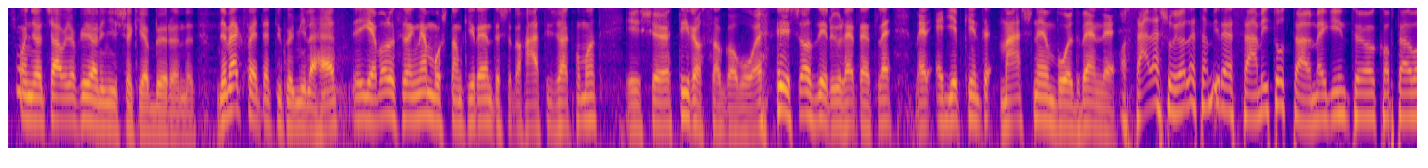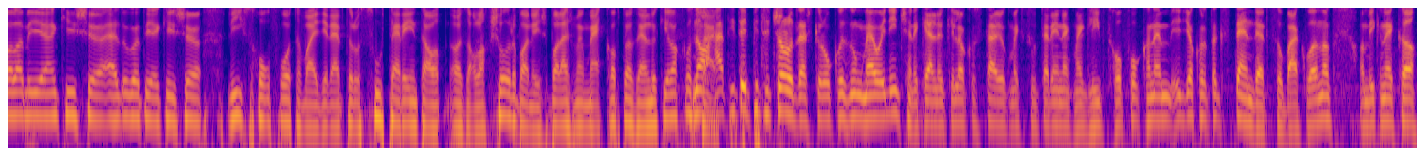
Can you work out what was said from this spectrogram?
és mondja a csávó, hogy akkor Jani nyissa ki a bőröndöt. De megfejtettük, hogy mi lehet. Igen, valószínűleg nem mostam ki rendesen a hátizsákomat, és tiraszaga volt, és azért ülhetett le, mert egyébként más nem volt benne. A szállás olyan lett, amire számítottál? Megint kaptál valami ilyen kis eldugott ilyen kis ö, Liefhofot, vagy nem tudom, szúterént a- az alaksorban, és Balázs meg megkapta az elnöki Na, lakosztályt? hát itt egy picit csalódást kell okoznunk, mert hogy nincsenek elnöki lakosztályok, meg szuterének, meg lifthofok, hanem gyakorlatilag standard szobák vannak, amiknek a,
